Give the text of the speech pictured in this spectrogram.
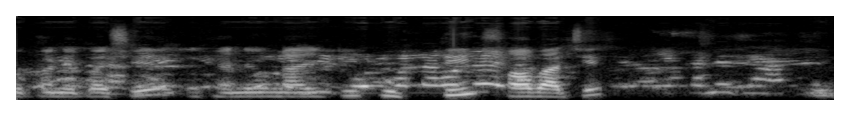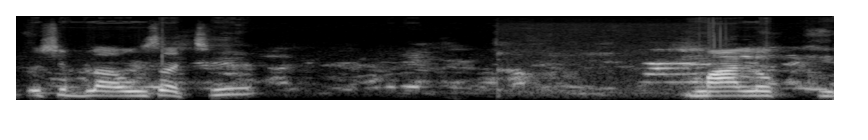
দোকানের পাশে এখানেও নাইটি কুর্তি সব আছে। পাশে ব্লাউজ আছে। মা লক্ষ্মী।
